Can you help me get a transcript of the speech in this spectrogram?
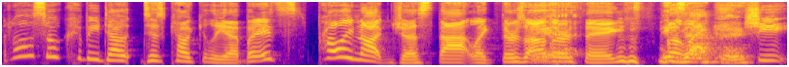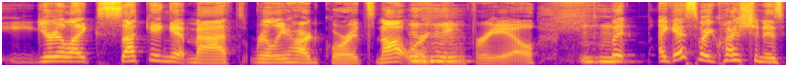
it also could be dyscalculia but it's probably not just that like there's yeah. other things but exactly. like she you're like sucking at math really hardcore it's not working mm-hmm. for you mm-hmm. but i guess my question is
